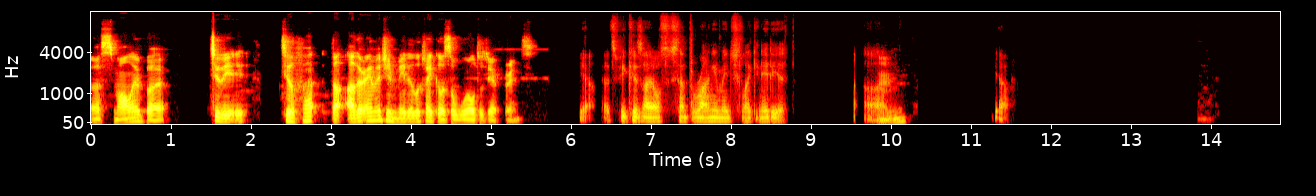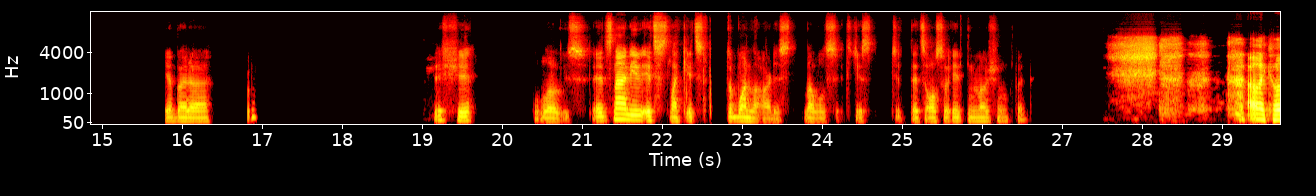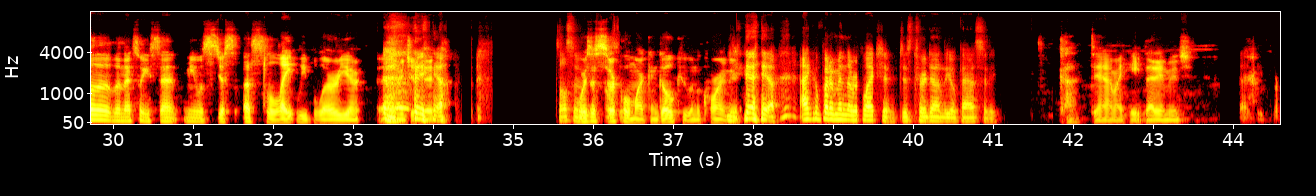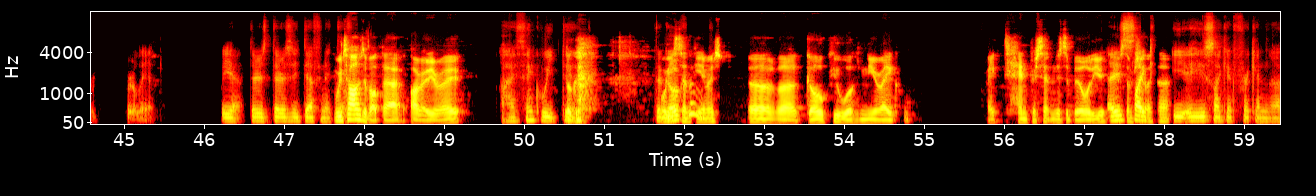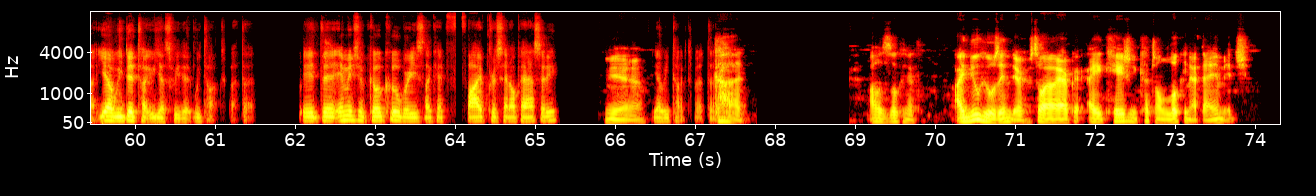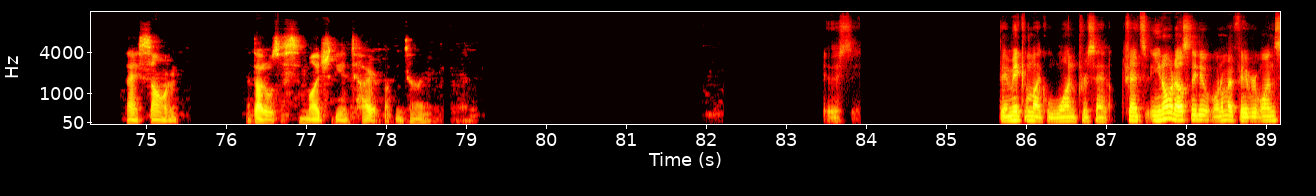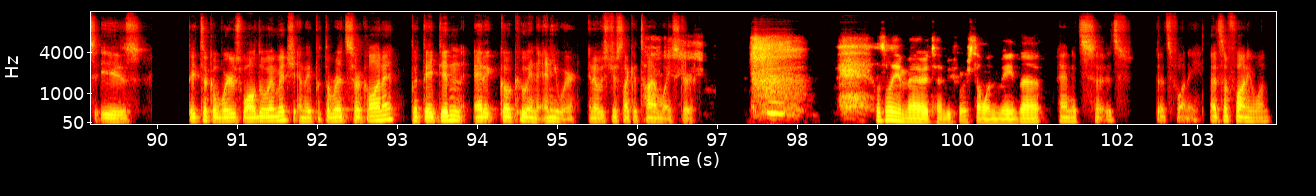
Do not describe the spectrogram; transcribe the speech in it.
uh, smaller, but to the to the, other image, it made it look like it was a world of difference. Yeah, that's because I also sent the wrong image like an idiot. Um, Mhm. Yeah, but uh, this shit blows. It's not even. It's like it's the one of the hardest levels. It's just that's also it in motion. But I like how the, the next one you sent me was just a slightly blurry image of it. yeah, it's also Where's the it's also- circle mark and Goku in the corner? Yeah, yeah, I can put him in the reflection. Just turn down the opacity. God damn, I hate that image. That'd be brilliant. But yeah, there's there's a definite. We talked about that already, right? I think we did. The Where you sent the image of uh, Goku with near like like ten percent visibility some like, like that. he's like at freaking uh, yeah we did talk yes we did we talked about that it, the image of Goku where he's like at five percent opacity Yeah. yeah we talked about that God. I was looking at. I knew he was in there, so I I occasionally kept on looking at that image. And I saw him. I thought it was a smudge the entire fucking time. It's- they make him like one percent trans you know what else they do? One of my favorite ones is they took a Where's Waldo image and they put the red circle on it but they didn't edit Goku in anywhere and it was just like a time waster. It was only a matter of time before someone made that. and it's uh, it's that's funny. That's a funny one.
